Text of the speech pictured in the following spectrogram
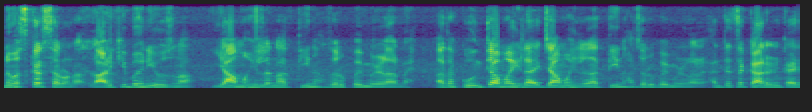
नमस्कार सर्वांना. लाडकी बहीण योजना या महिलांना तीन हजार रुपये मिळणार नाही. आता कोणत्या महिला आहे? ज्या महिलांना तीन हजार रुपये मिळणार आहे आणि त्याचं कारण काय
